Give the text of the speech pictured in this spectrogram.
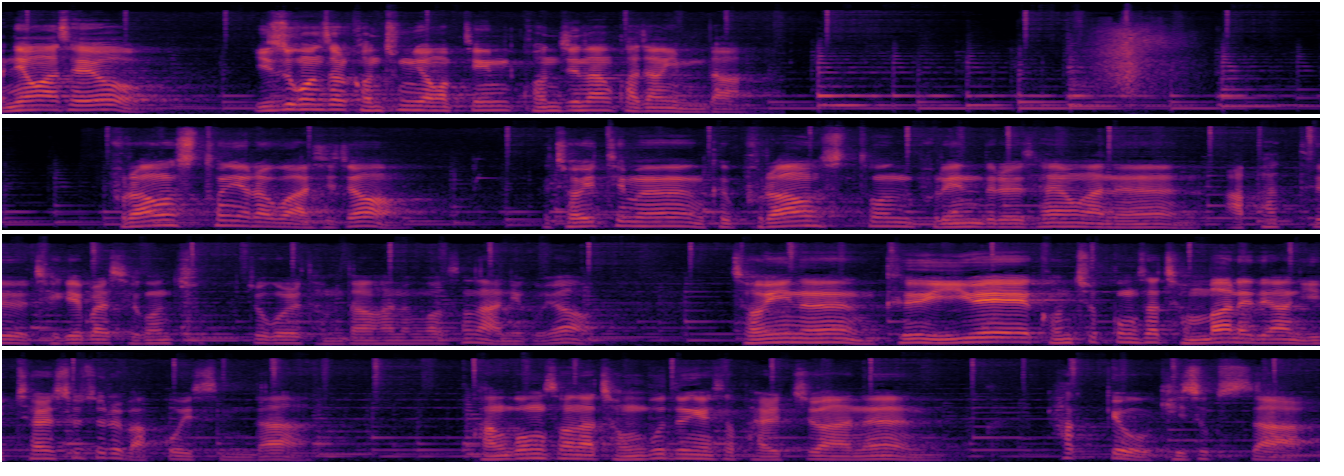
안녕하세요. 이수건설 건축영업팀 권진환 과장입니다. 브라운스톤이라고 아시죠? 저희 팀은 그 브라운스톤 브랜드를 사용하는 아파트 재개발 재건축 쪽을 담당하는 것은 아니고요. 저희는 그 이외의 건축공사 전반에 대한 입찰 수주를 맡고 있습니다. 관공서나 정부 등에서 발주하는 학교, 기숙사,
